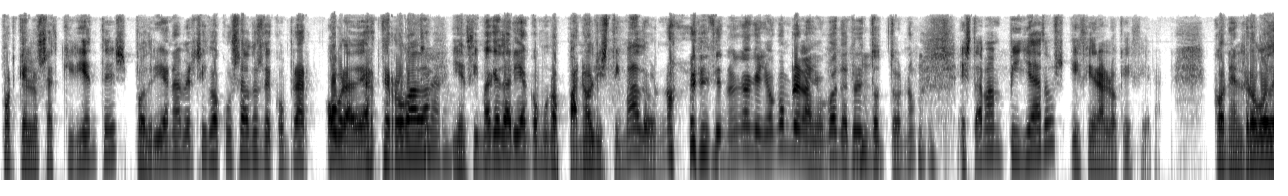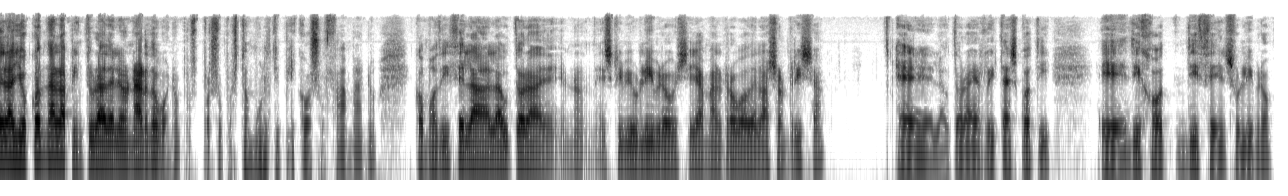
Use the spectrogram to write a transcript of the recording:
porque los adquirientes podrían haber sido acusados de comprar obra de arte robada Claro. y encima quedarían como unos panolis timados, ¿no? Diciendo, venga, que yo compré la Gioconda, tú eres tonto, ¿no? Estaban pillados, hicieran lo que hicieran. Con el robo de la Gioconda, la pintura de Leonardo, bueno, pues por supuesto multiplicó su fama, ¿no? Como dice la, la autora, eh, escribió un libro que se llama El robo de la sonrisa, eh, la autora es Rita Scotti, eh, dijo, dice en su libro,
